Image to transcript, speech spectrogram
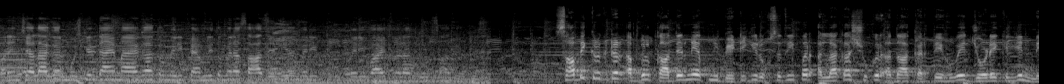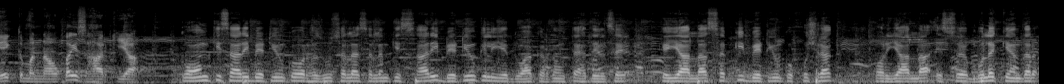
और इंशाल्लाह अगर मुश्किल टाइम आएगा तो मेरी फैमिली तो मेरा साथ देगी और मेरी मेरी वाइफ मेरा ज़रूर साथ देगी। सबक क्रिकेटर अब्दुल कादिर ने अपनी बेटी की रुखसती पर अल्लाह का शुक्र अदा करते हुए जोड़े के लिए नेक तमन्नाओं का इजहार किया। कौम की सारी बेटियों को और हजूर सल्लल्लाहु वसल्लम की सारी बेटियों के लिए दुआ करता हूँ तह दिल से कि या अल्लाह सबकी बेटियों को खुश रख और या अल्लाह इस मुल्क के अंदर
